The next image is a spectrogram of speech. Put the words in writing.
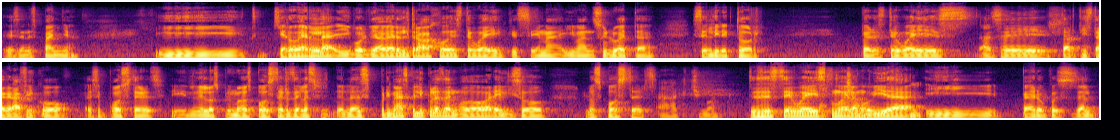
es, en España. Y quiero verla y volví a ver el trabajo de este güey que se llama Iván Zulueta, es el director. Pero este güey es, hace artista gráfico, hace pósters y de los primeros pósters de las, de las primeras películas de Almodóvar, él hizo los pósters. Ah, qué chingón. Entonces este güey es como de la movida y pero pues al,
